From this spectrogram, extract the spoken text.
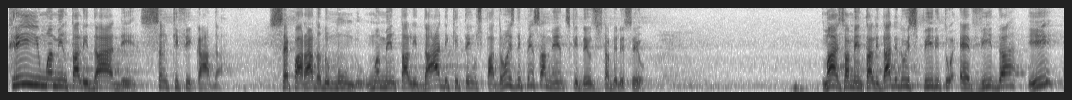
crie uma mentalidade santificada, separada do mundo, uma mentalidade que tem os padrões de pensamentos que Deus estabeleceu. Mas a mentalidade do espírito é vida e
